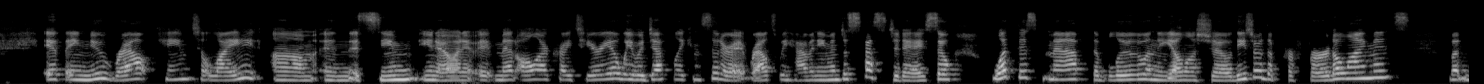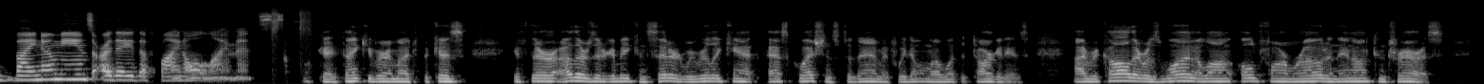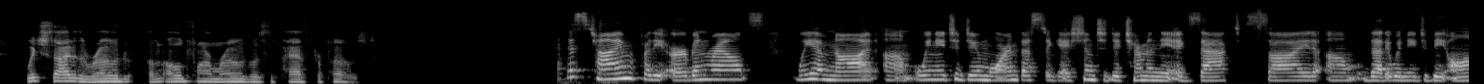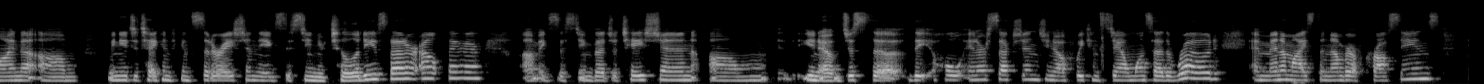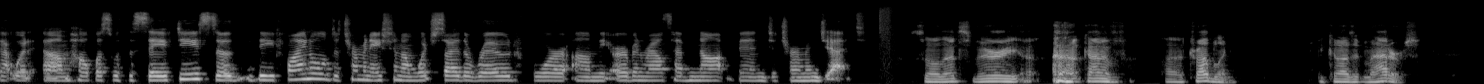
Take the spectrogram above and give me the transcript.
If a new route came to light um, and it seemed, you know, and it, it met all our criteria, we would definitely consider it. Routes we haven't even discussed today. So what this map, the blue and the yellow show, these are the preferred alignments but by no means are they the final alignments. Okay, thank you very much because if there are others that are going to be considered, we really can't ask questions to them if we don't know what the target is. I recall there was one along Old Farm Road and then on Contreras. Which side of the road on Old Farm Road was the path proposed? At this time for the urban routes, we have not, um, we need to do more investigation to determine the exact side um, that it would need to be on. Um, we need to take into consideration the existing utilities that are out there, um, existing vegetation, um, you know, just the, the whole intersections, you know, if we can stay on one side of the road and minimize the number of crossings, that would um, help us with the safety. So the final determination on which side of the road for um, the urban routes have not been determined yet. So that's very uh, kind of uh, troubling because it matters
